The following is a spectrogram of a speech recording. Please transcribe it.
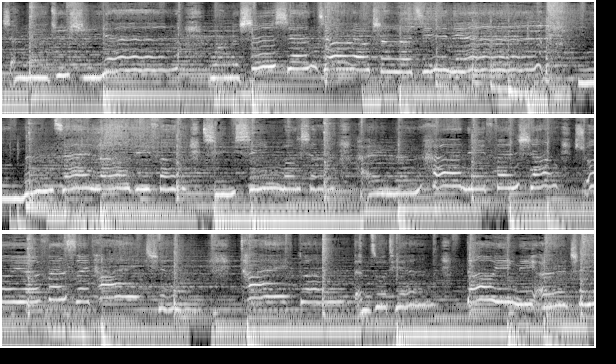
像一句誓言，忘了实现就留成了纪念。我们在老地方清醒想说缘分虽太浅太短，但昨天都因你而成。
